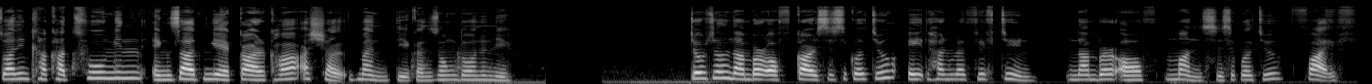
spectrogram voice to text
chuanin thakha chungin engzat nge kha a kan ani Total number of cars is equal to 815. Number of months is equal to 5.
